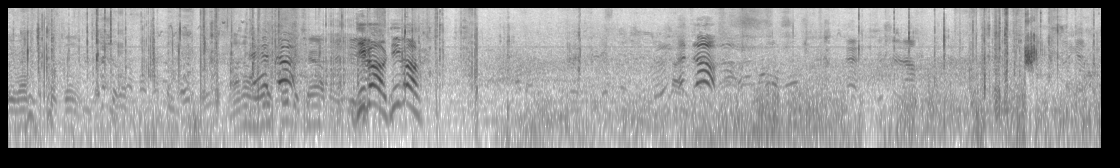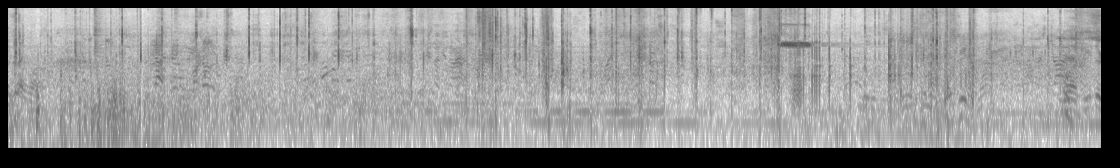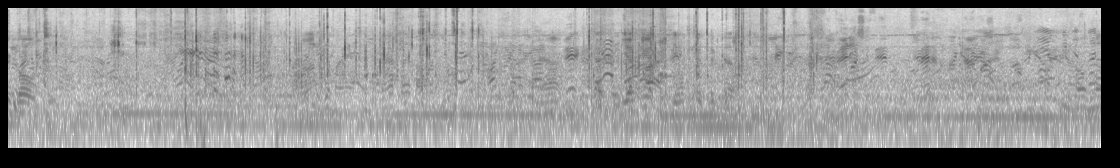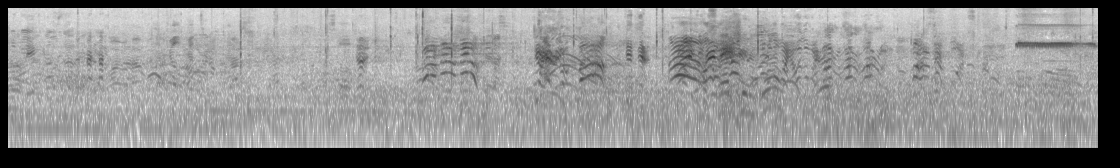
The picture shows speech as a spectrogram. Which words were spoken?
actually running the whole thing. I know, really pulled the chair up. Devo, Devo! Heads up! Yeah, out.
